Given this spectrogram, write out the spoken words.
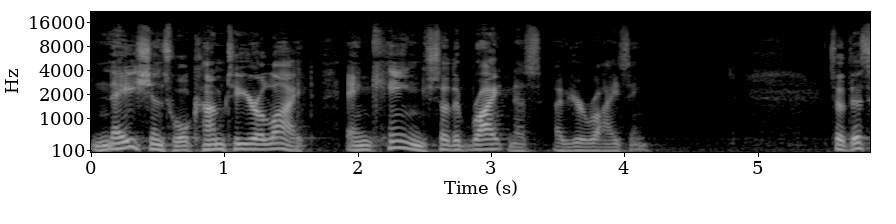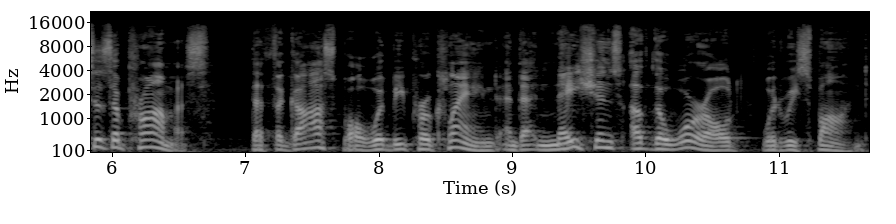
Nations will come to your light, and kings to the brightness of your rising. So, this is a promise that the gospel would be proclaimed and that nations of the world would respond.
